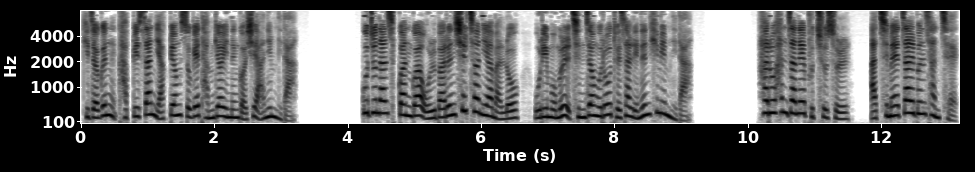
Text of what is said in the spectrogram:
기적은 값비싼 약병 속에 담겨 있는 것이 아닙니다. 꾸준한 습관과 올바른 실천이야말로 우리 몸을 진정으로 되살리는 힘입니다. 하루 한 잔의 부추술, 아침에 짧은 산책,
